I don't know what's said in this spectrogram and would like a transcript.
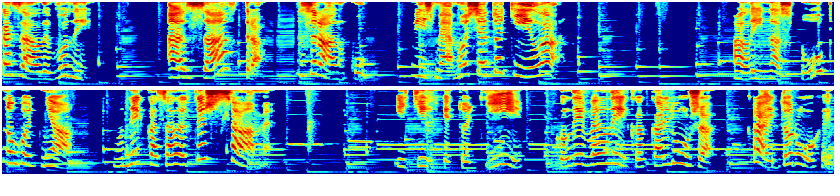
казали вони. А завтра зранку візьмемося до діла. Але й наступного дня вони казали те ж саме. І тільки тоді, коли велика калюжа край дороги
